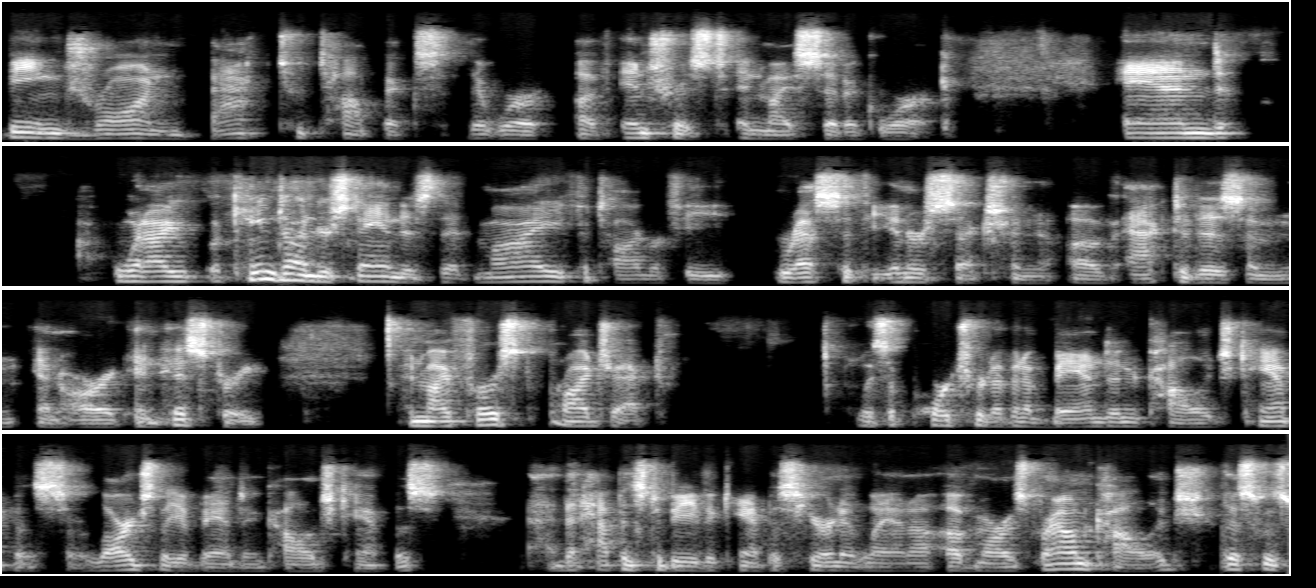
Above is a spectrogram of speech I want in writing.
being drawn back to topics that were of interest in my civic work. And what I came to understand is that my photography rests at the intersection of activism and art and history. And my first project was a portrait of an abandoned college campus, or largely abandoned college campus, that happens to be the campus here in Atlanta of Morris Brown College. This was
